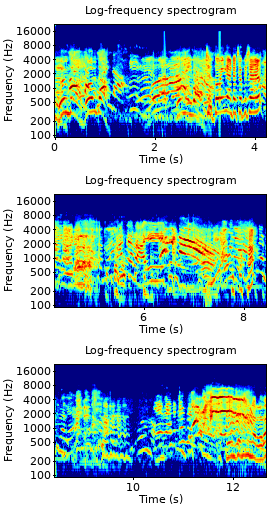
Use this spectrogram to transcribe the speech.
గోవిందా? గోవిందా గోవింద? అంటే చూపించాను అంటారా ఏ జనం ఉన్నారు కదా?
